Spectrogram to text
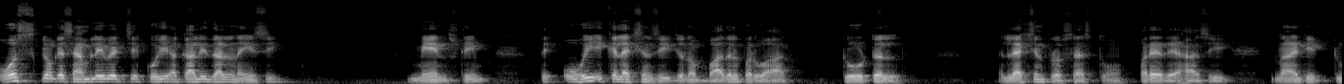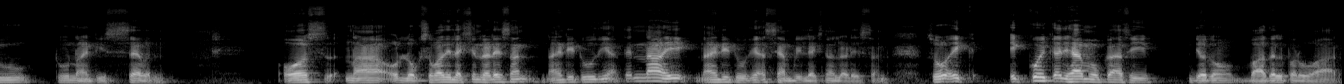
ਉਸ, ਕਿਉਂਕਿ ਅਸੈਂਬਲੀ ਵਿੱਚ ਕੋਈ ਅਕਾਲੀ ਦਲ ਨਹੀਂ ਸੀ ਮੇਨ ਸਟ੍ਰੀਮ ਤੇ ਉਹੀ ਇੱਕ ਇਲੈਕਸ਼ਨ ਸੀ ਜਦੋਂ ਬਾਦਲ ਪਰਿਵਾਰ ਟੋਟਲ ਇਲੈਕਸ਼ਨ ਪ੍ਰੋਸੈਸ ਤੋਂ ਪਰੇ ਰਿਹਾ ਸੀ 92 ਟੂ 97 ਉਸ ਨਾ ਉਹ ਲੋਕ ਸਭਾ ਦੀ ਇਲੈਕਸ਼ਨ ਲੜੇ ਸਨ 92 ਦੀਆਂ, ਤੇ ਨਾ ਹੀ 92 ਦੀਆਂ ਅਸੈਂਬਲੀ ਇਲੈਕਸ਼ਨਾਂ ਲੜੇ ਸਨ। ਸੋ ਇੱਕ, ਇੱਕੋ ਇੱਕ ਅਜਿਹਾ ਮੌਕਾ ਸੀ ਜਦੋਂ ਬਾਦਲ ਪਰਿਵਾਰ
